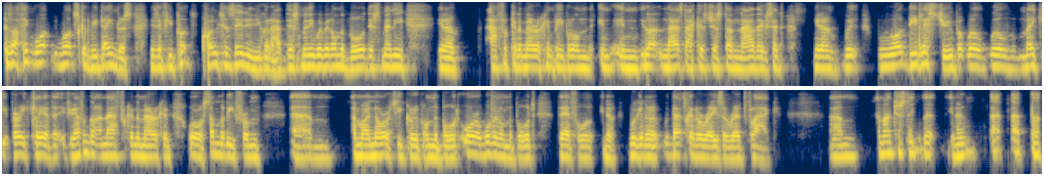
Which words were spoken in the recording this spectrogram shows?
Because I think what what's going to be dangerous is if you put quotas in and you're going to have this many women on the board, this many, you know, African American people on in in like Nasdaq has just done now. They've said, you know, we, we won't delist you, but we'll we'll make it very clear that if you haven't got an African American or somebody from um, a minority group on the board or a woman on the board, therefore, you know, we're gonna that's going to raise a red flag. Um, and I just think that you know that, that that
